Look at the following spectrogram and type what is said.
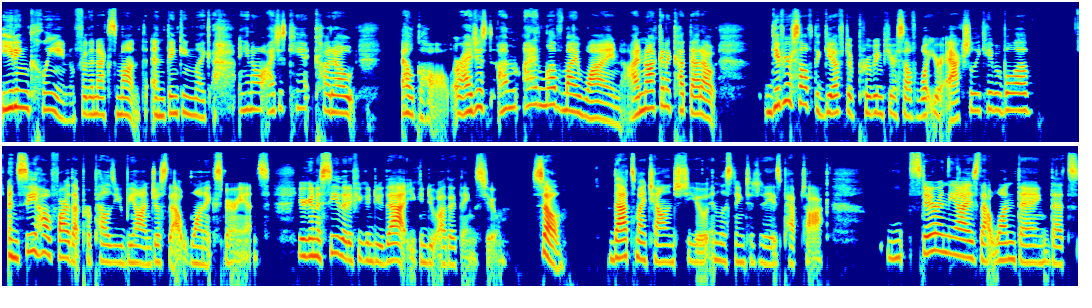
eating clean for the next month and thinking like ah, you know i just can't cut out alcohol or i just i'm i love my wine. I'm not going to cut that out. Give yourself the gift of proving to yourself what you're actually capable of and see how far that propels you beyond just that one experience. You're going to see that if you can do that you can do other things too. So that's my challenge to you in listening to today's pep talk stare in the eyes that one thing that's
